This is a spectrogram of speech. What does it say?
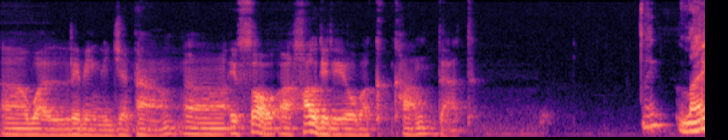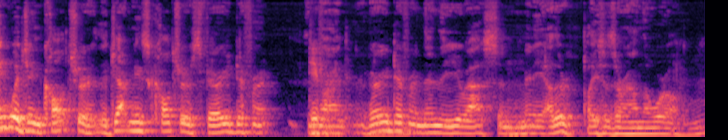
uh, while living in Japan? Uh, if so, uh, how did you overcome that? language and culture, the Japanese culture is very different. Different. than- very mm-hmm. different than the U.S. and mm-hmm. many other places around the world. Mm-hmm.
